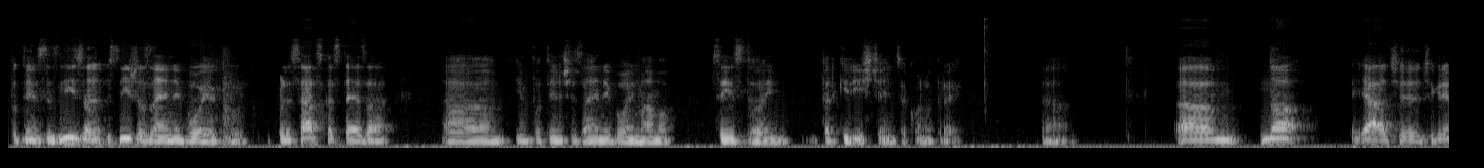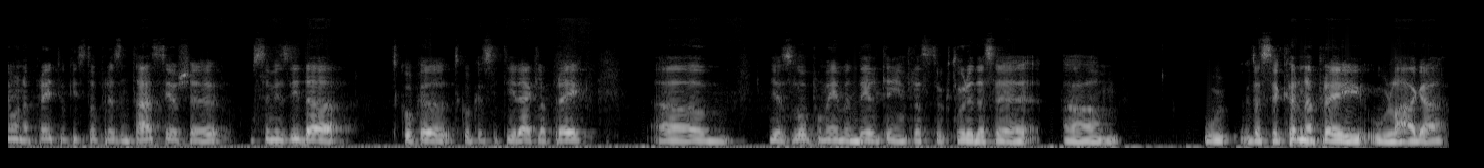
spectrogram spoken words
potem se zniža, zniža za eno nivo, je kolesarska steza, uh, in potem še za eno nivo imamo cesto in parkirišče in tako naprej. Ja. Um, no, ja, če, če gremo naprej tukaj s to prezentacijo, še, se mi zdi, da tako, kot si ti rekla prej, um, je zelo pomemben del te infrastrukture, da se um, v, da se kar naprej vlaga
